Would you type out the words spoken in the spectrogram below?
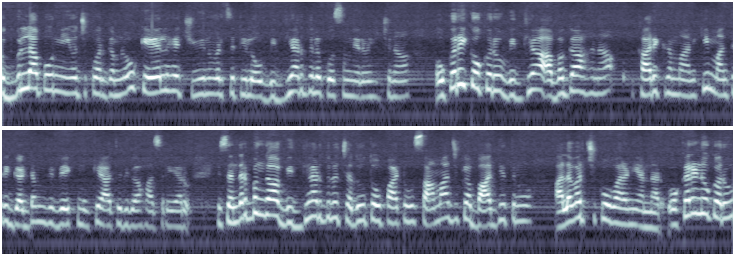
కుత్బుల్లాపూర్ నియోజకవర్గంలో కేఎల్హెచ్ యూనివర్సిటీలో విద్యార్థుల కోసం నిర్వహించిన ఒకరికొకరు విద్యా అవగాహన కార్యక్రమానికి మంత్రి గడ్డం వివేక్ ముఖ్య అతిథిగా హాజరయ్యారు. ఈ సందర్భంగా విద్యార్థుల చదువుతో పాటు సామాజిక బాధ్యతను అలవర్చుకోవాలని అన్నారు. ఒకరినొకరు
